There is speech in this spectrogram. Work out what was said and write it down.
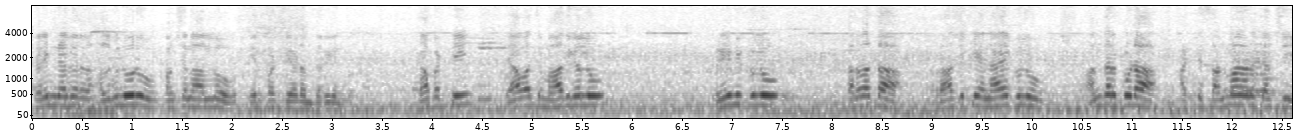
కరీంనగర్ అలుగునూరు ఫంక్షన్ హాల్లో ఏర్పాటు చేయడం జరిగింది. కాబట్టి యావత్ మాదిగలు ప్రేమికులు తర్వాత రాజకీయ నాయకులు అందరు కూడా అట్టి సన్మానాలు తెచ్చి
